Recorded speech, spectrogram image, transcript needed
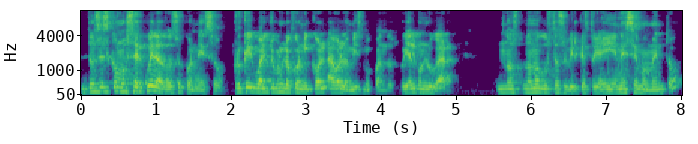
Entonces, como ser cuidadoso con eso. Creo que igual yo lo con Nicole hago lo mismo. Cuando voy a algún lugar, no, me gusta subir que estoy ahí en ese momento.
